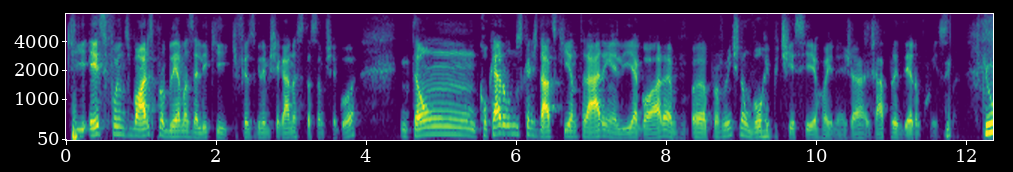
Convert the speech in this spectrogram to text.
que esse foi um dos maiores problemas ali que, que fez o Grêmio chegar na situação que chegou. Então, qualquer um dos candidatos que entrarem ali agora, uh, provavelmente não vão repetir esse erro aí, né? Já, já aprenderam com isso. Né? Que o,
